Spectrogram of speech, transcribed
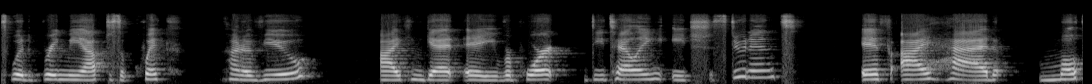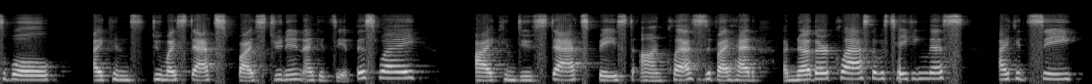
This would bring me up just a quick kind of view. I can get a report detailing each student. If I had multiple, I can do my stats by student. I can see it this way. I can do stats based on classes. If I had another class that was taking this, I could see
